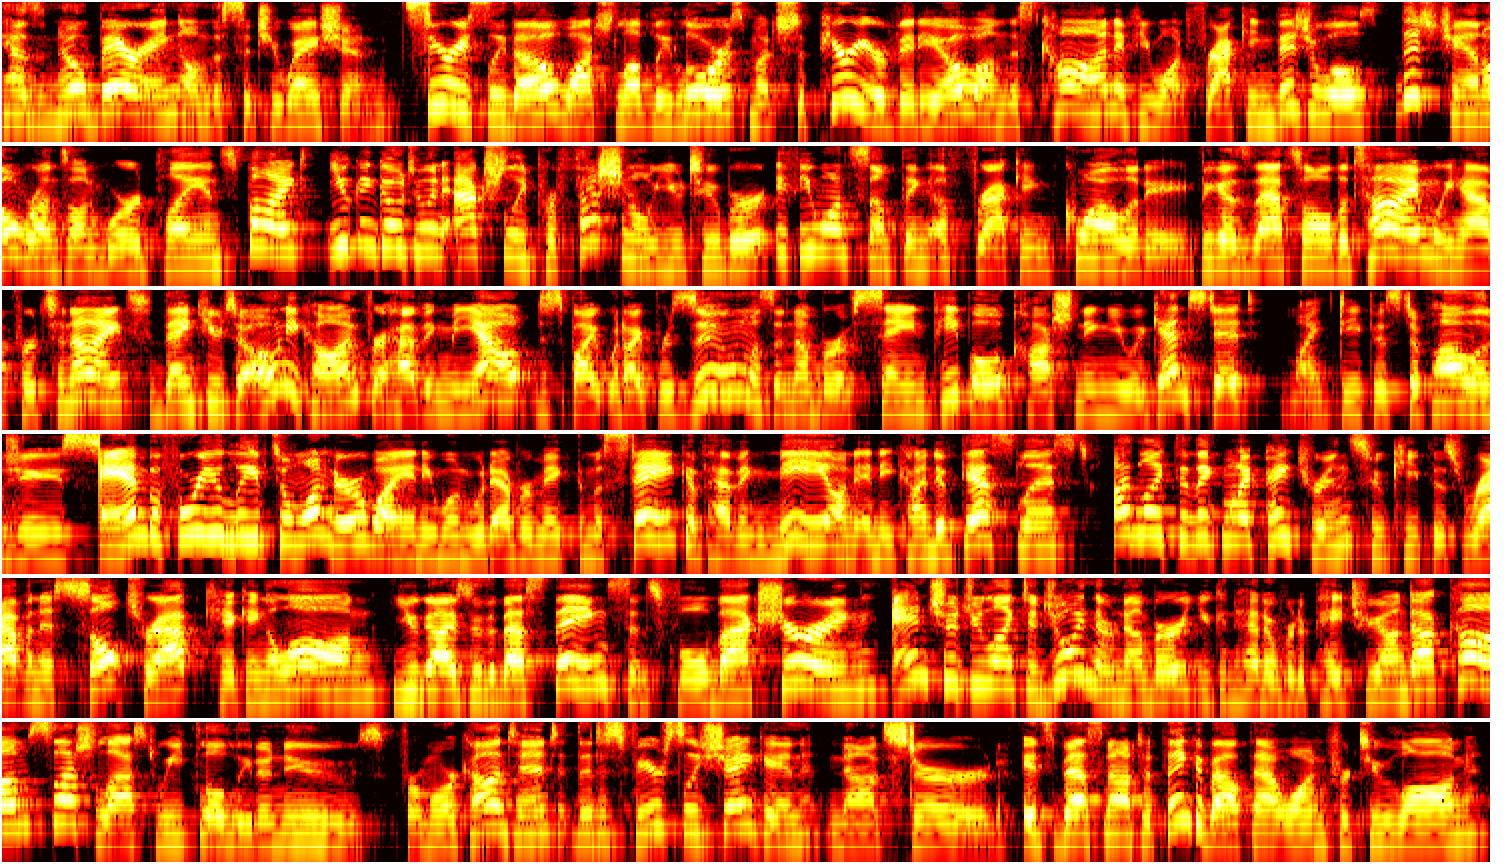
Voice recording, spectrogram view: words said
has no bearing on the situation. Seriously though, watch Lovely Lore's much superior video on this con if you want fracking visuals. This channel runs on wordplay and spite. You can go to an actually professional YouTuber if you want something of fracking quality. Because that's all the time we have for tonight. Thank you to Onicon for having me out, despite what I presume was a number of sane people cautioning you against it. My deepest apologies. And before you leave to wonder why anyone would ever make the mistake of having me on any kind of guest list, I'd like to thank my patrons who keep this ravenous salt trap kicking along. You guys are the best thing since fullback shirring. And should you like to join their number, you can head over to patreon.com slash last week Lolita News for more content that is fiercely shaken, not stirred. It's best not to think about that one for too long.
